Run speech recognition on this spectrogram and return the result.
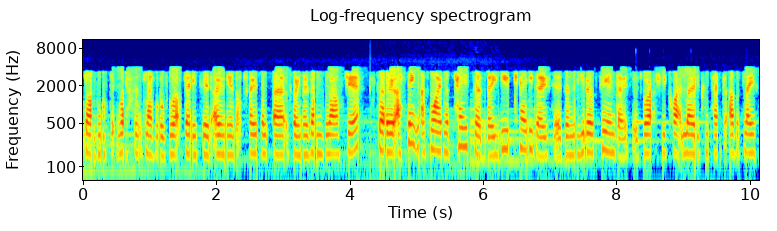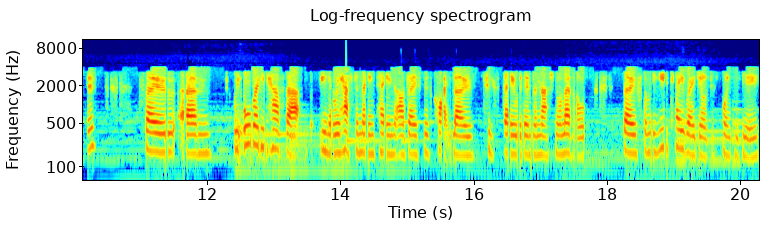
diagnostic reference levels were updated only in October, uh, sorry, November last year. So I think that's why in the paper the UK doses and the European doses were actually quite low compared to other places. So um, we already have that. You know, we have to maintain our doses quite low to stay within the national levels. So from a UK radiologist point of view,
